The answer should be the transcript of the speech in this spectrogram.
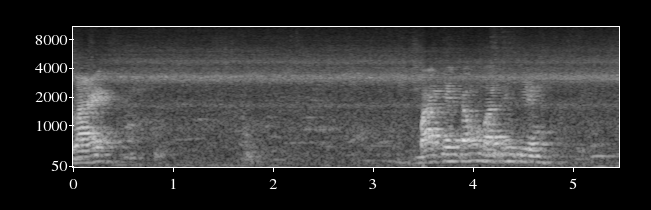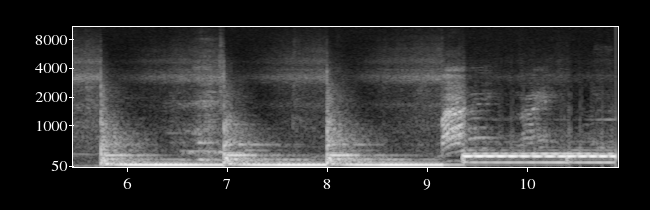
lại. Ba tiếng trống ba tiếng chiên. Bái lại.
